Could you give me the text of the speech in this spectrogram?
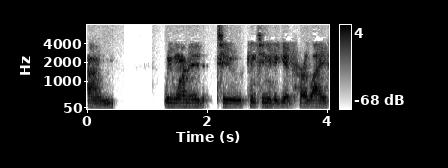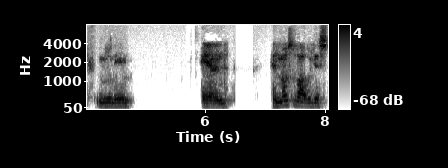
Um, we wanted to continue to give her life meaning, and and most of all, we just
